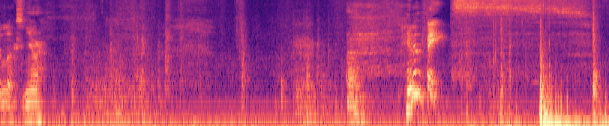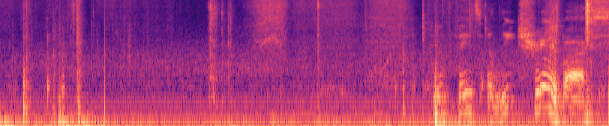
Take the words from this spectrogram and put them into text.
Good luck, senor. Hidden Fates. Hidden Fates Elite Trainer Box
